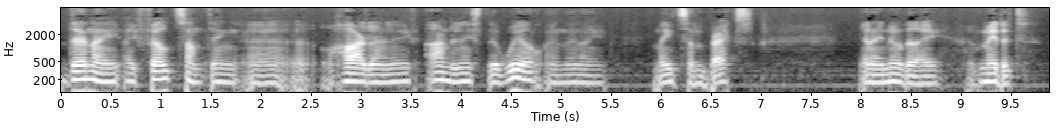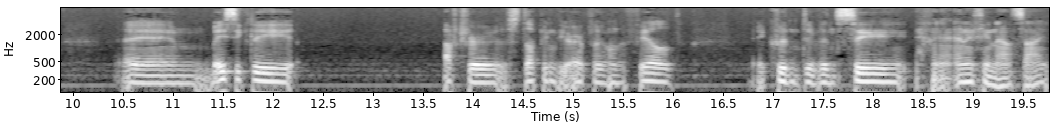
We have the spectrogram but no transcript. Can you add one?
then I, I felt something uh, hard underneath, underneath the wheel, and then I made some brakes, and I know that I have made it. Um, basically, after stopping the airplane on the field, I couldn't even see anything outside.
